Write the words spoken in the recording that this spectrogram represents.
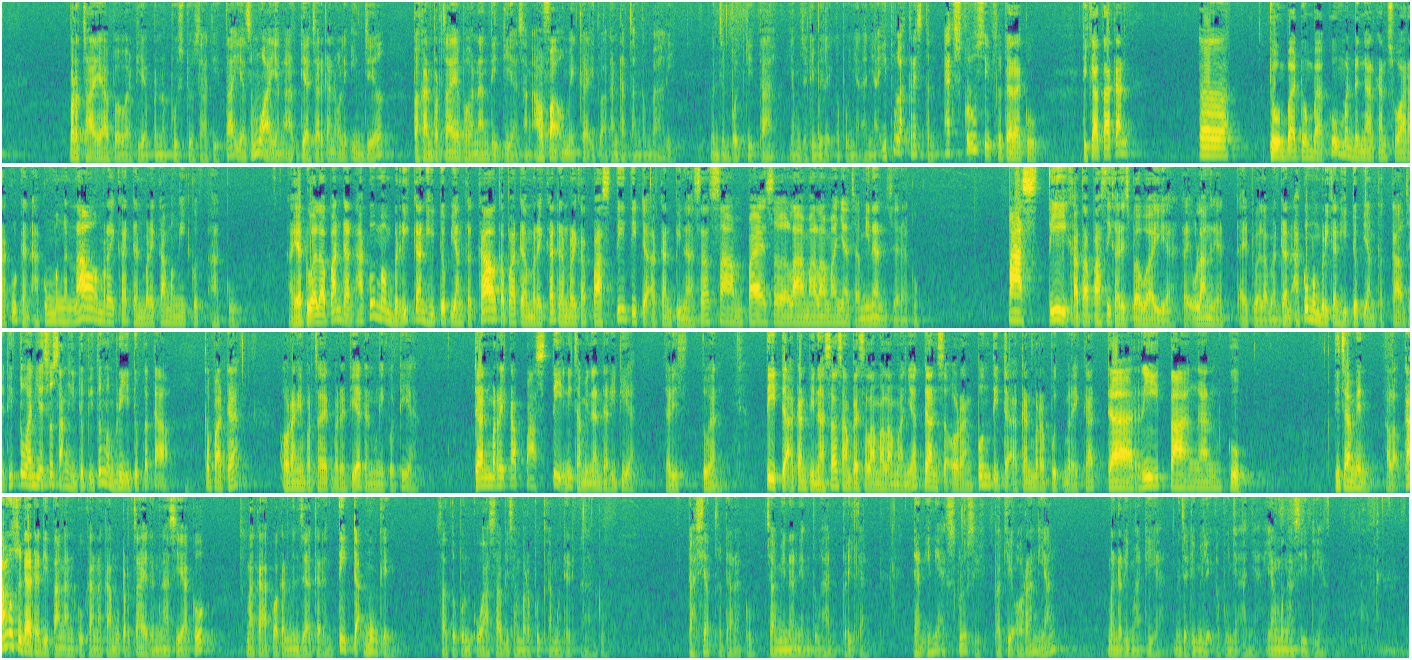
percaya bahwa dia penebus dosa kita, ya semua yang diajarkan oleh Injil, bahkan percaya bahwa nanti dia sang alfa omega itu akan datang kembali menjemput kita yang menjadi milik kepunyaannya. Itulah Kristen eksklusif saudaraku. Dikatakan eh, domba-dombaku mendengarkan suaraku dan aku mengenal mereka dan mereka mengikut aku. Ayat 28, dan aku memberikan hidup yang kekal kepada mereka dan mereka pasti tidak akan binasa sampai selama-lamanya. Jaminan saudaraku pasti kata pasti garis bawahi ya saya ulang ya ayat 28 dan aku memberikan hidup yang kekal. Jadi Tuhan Yesus sang hidup itu memberi hidup kekal kepada orang yang percaya kepada dia dan mengikut dia. Dan mereka pasti ini jaminan dari dia dari Tuhan tidak akan binasa sampai selama-lamanya dan seorang pun tidak akan merebut mereka dari tanganku Dijamin, kalau kamu sudah ada di tanganku karena kamu percaya dan mengasihi aku, maka aku akan menjaga dan tidak mungkin satupun kuasa bisa merebut kamu dari tanganku. Dahsyat saudaraku, jaminan yang Tuhan berikan. Dan ini eksklusif bagi orang yang menerima dia, menjadi milik kepunyaannya, yang mengasihi dia.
